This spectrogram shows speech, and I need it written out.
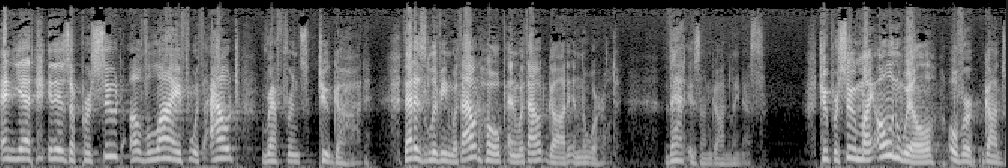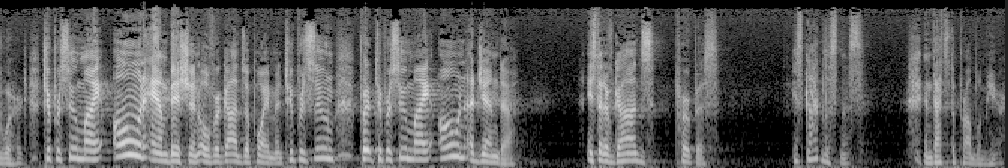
And yet, it is a pursuit of life without reference to God. That is living without hope and without God in the world. That is ungodliness to pursue my own will over God's word, to pursue my own ambition over God's appointment, to pursue, to pursue my own agenda instead of God's purpose is godlessness. And that's the problem here.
